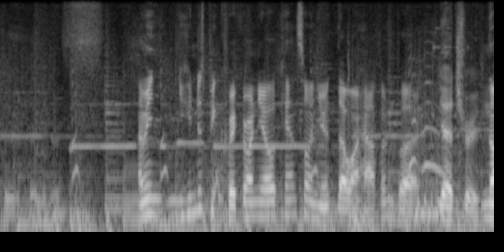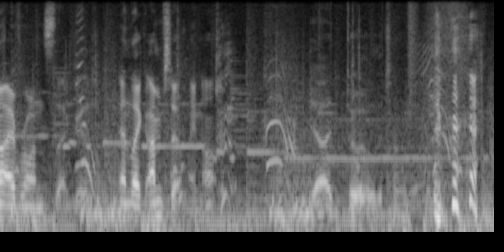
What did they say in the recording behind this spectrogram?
for it, but you know. I mean, you can just be quicker on yellow cancel and you, that won't happen, but Yeah, true. not everyone's that good. And like, I'm certainly not. Yeah, I do it all the time.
